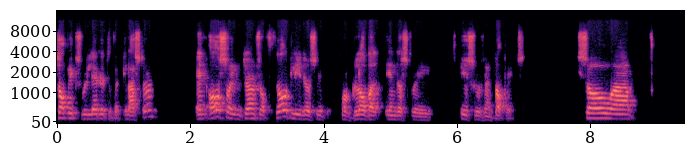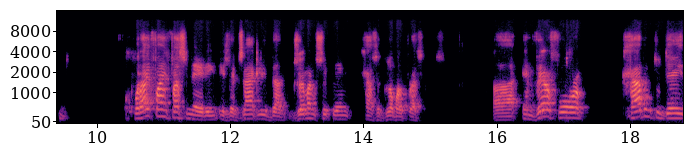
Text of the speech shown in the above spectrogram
topics related to the cluster and also in terms of thought leadership for global industry issues and topics. So uh, what I find fascinating is exactly that German shipping has a global presence. Uh, and therefore, having today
